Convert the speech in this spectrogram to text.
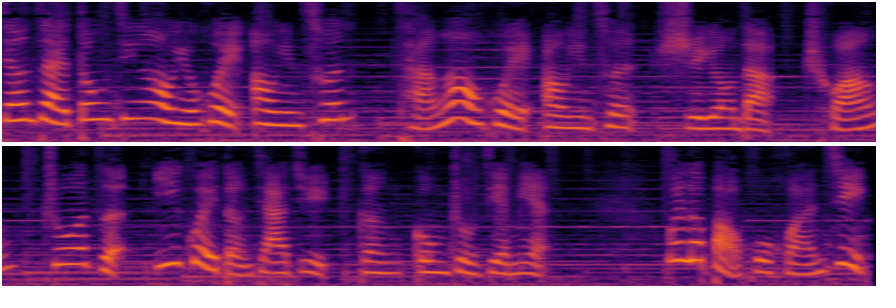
将在东京奥运会奥运村、残奥会奥运村使用的床、桌子、衣柜等家具跟公众见面。为了保护环境，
